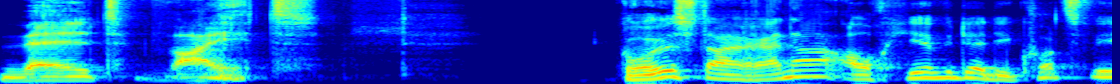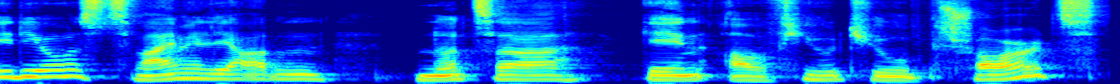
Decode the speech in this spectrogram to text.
weltweit. Größter Renner, auch hier wieder die Kurzvideos. 2 Milliarden Nutzer gehen auf YouTube Shorts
